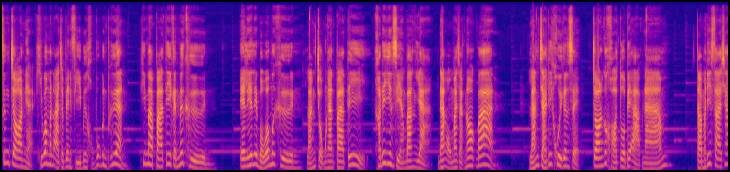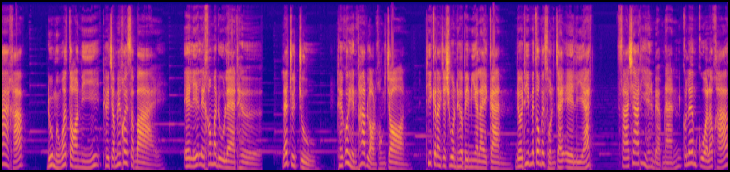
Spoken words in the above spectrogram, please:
ซึ่งจอห์นเนี่ยคิดว่ามันอาจจะเป็นฝีมือของพวกเพื่อนๆที่มาปาร์ตี้กันเมื่อคืน เอเลียสเลยบอกว่าเมื่อคืน หลังจบงานปาร์ตี้ เขาได้ยินเสียงบางอย่าง ดังออกมาจากนอกบ้าน หลังจากที่คุยกันเสร็จ จอห์นก็ขอตัวไปอาบน้ำตามมาที่ซาชาครับ ดูเหมือนว่าตอนนี้เธอจะไม่ค่อยสบาย เอเลียสเลยเข้ามาดูแลเธอ และจู่ๆ เธอก็เห็นภาพหลอนของจอห์นที่กำลังจะชวนเธอไปมีอะไรกัน โดยที่ไม่ต้องไปสนใจเอเลียสซาชาที่เห็นแบบนั้นก็เริ่มกลัวแล้วครับ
